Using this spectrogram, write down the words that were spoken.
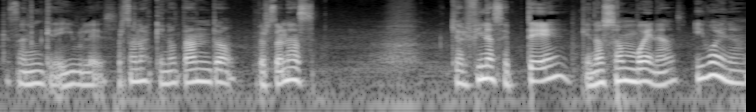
que son increíbles, personas que no tanto, personas que al fin acepté que no son buenas. Y bueno,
